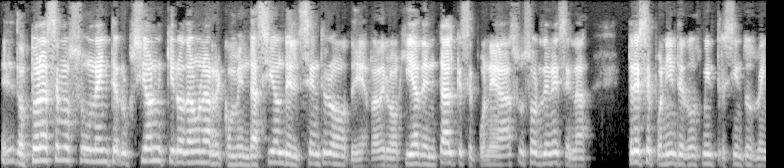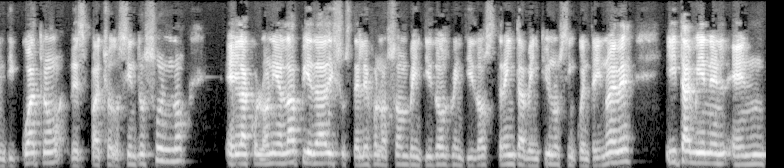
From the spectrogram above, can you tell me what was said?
eh, doctora, hacemos una interrupción. Quiero dar una recomendación del Centro de Radiología Dental que se pone a sus órdenes en la 13 Poniente 2324, despacho 201 en la colonia La Piedad y sus teléfonos son 22 22 30 21 59 y también en,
